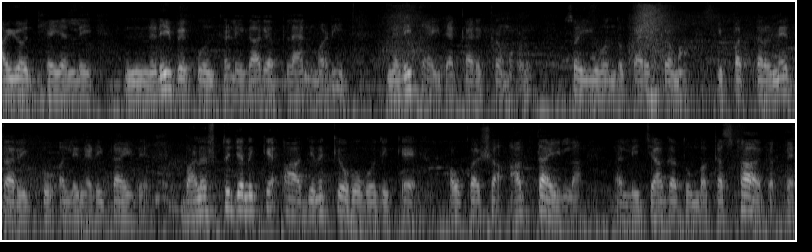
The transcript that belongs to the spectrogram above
ಅಯೋಧ್ಯೆಯಲ್ಲಿ ನಡೀಬೇಕು ಅಂತ ಹೇಳಿ ಈಗಾಗಲೇ ಪ್ಲಾನ್ ಮಾಡಿ ನಡೀತಾ ಇದೆ ಕಾರ್ಯಕ್ರಮಗಳು. ಸೊ ಈ ಒಂದು ಕಾರ್ಯಕ್ರಮ ಇಪ್ಪತ್ತರನೇ ತಾರೀಕು ಅಲ್ಲಿ ನಡೀತಾ ಇದೆ. ಬಹಳಷ್ಟು ಜನಕ್ಕೆ ಆ ದಿನಕ್ಕೆ ಹೋಗೋದಕ್ಕೆ ಅವಕಾಶ ಆಗ್ತಾ ಇಲ್ಲ. ಅಲ್ಲಿ ಜಾಗ ತುಂಬ ಕಷ್ಟ ಆಗುತ್ತೆ.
